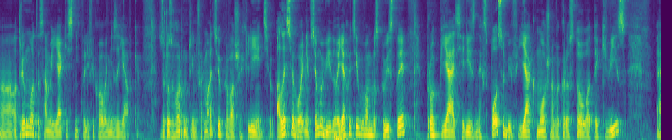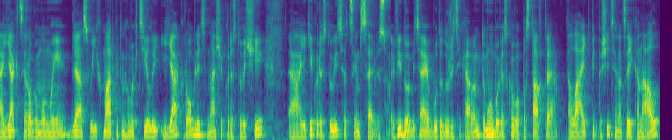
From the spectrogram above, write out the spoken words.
е, отримувати саме якісні кваліфіковані заявки з розгорнутою інформацією про ваших клієнтів. Але сьогодні в цьому відео я хотів би вам розповісти про 5 різних способів, як можна використовувати квіз. е, Як це робимо ми для своїх маркетингових цілей, і як роблять наші користувачі, які користуються цим сервісом. Відео обіцяє бути дуже цікавим, тому обов'язково поставте лайк, підпишіться на цей канал.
